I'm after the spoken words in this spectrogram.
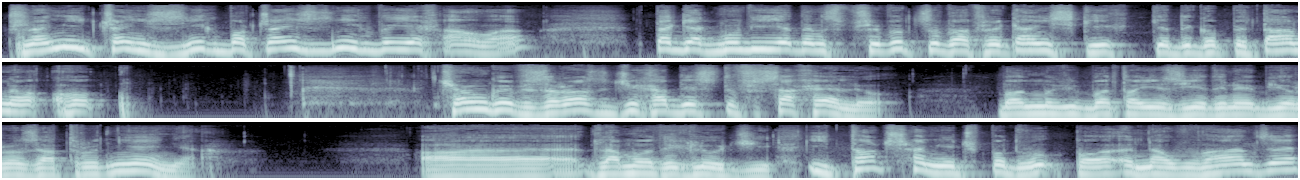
przynajmniej część z nich, bo część z nich wyjechała, tak jak mówi jeden z przywódców afrykańskich, kiedy go pytano o ciągły wzrost dżihadystów w Sahelu, bo on mówi, bo to jest jedyne biuro zatrudnienia. E, dla młodych ludzi. I to trzeba mieć pod, po, na uwadze,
